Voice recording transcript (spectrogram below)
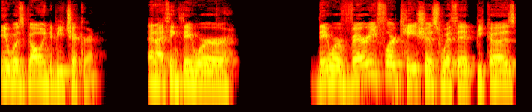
it was going to be Chychrun. And I think they were they were very flirtatious with it because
